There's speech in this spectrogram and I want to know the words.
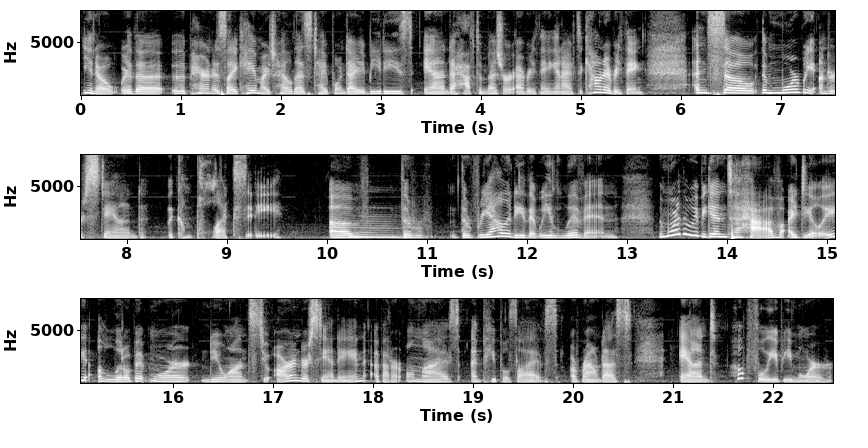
you know, where the the parent is like, "Hey, my child has type one diabetes, and I have to measure everything, and I have to count everything." And so, the more we understand the complexity of mm. the the reality that we live in, the more that we begin to have, ideally, a little bit more nuance to our understanding about our own lives and people's lives around us, and hopefully be more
